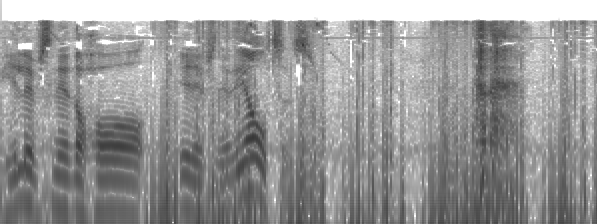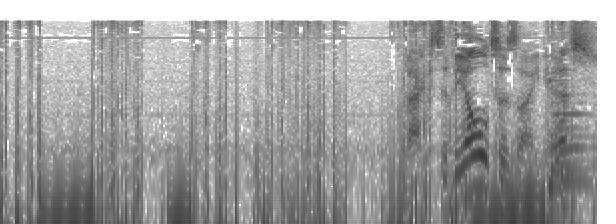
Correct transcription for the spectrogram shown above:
He lives near the hall. He lives near the altars. Back to the altars, I guess.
